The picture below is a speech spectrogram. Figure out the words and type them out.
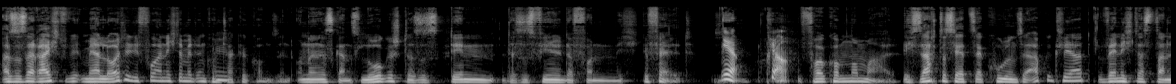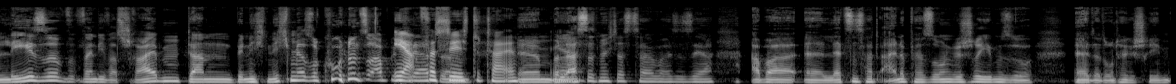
Also es erreicht mehr Leute, die vorher nicht damit in Kontakt gekommen sind. Und dann ist ganz logisch, dass es denen, dass es vielen davon nicht gefällt. Ja, klar. Vollkommen normal. Ich sage das jetzt sehr cool und sehr abgeklärt. Wenn ich das dann lese, wenn die was schreiben, dann bin ich nicht mehr so cool und so abgeklärt. Ja, verstehe ich Dann, total. Ähm, belastet mich das teilweise sehr. Aber äh, letztens hat eine Person geschrieben, so äh, darunter geschrieben,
